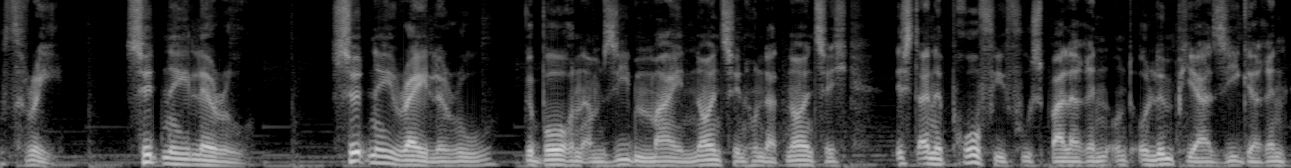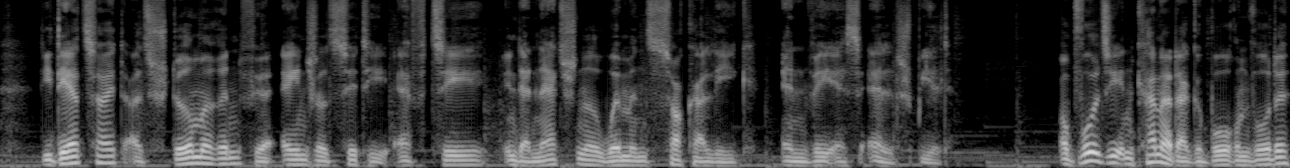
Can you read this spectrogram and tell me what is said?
3. Sydney Leroux Sydney Ray Leroux, geboren am 7 Mai 1990, ist eine Profifußballerin und Olympiasiegerin, die derzeit als Stürmerin für Angel City FC in der National Women's Soccer League NWSL spielt. Obwohl sie in Kanada geboren wurde,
